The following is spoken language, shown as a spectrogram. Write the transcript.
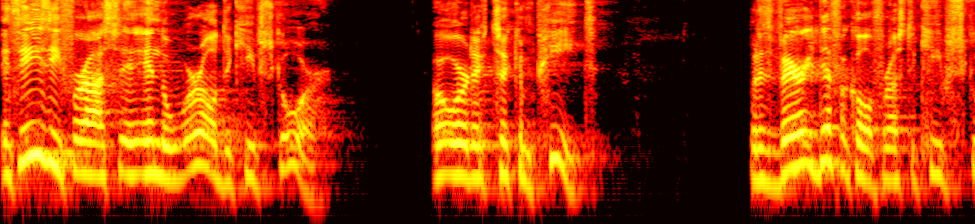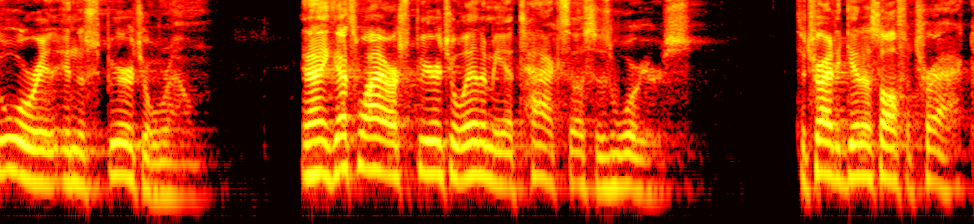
It's easy for us in the world to keep score or to, to compete, but it's very difficult for us to keep score in, in the spiritual realm. And I think that's why our spiritual enemy attacks us as warriors to try to get us off a track,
